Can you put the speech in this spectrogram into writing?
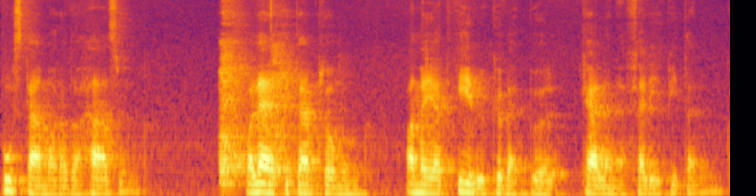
pusztán marad a házunk, a lelki templomunk, amelyet élő kövekből kellene felépítenünk.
